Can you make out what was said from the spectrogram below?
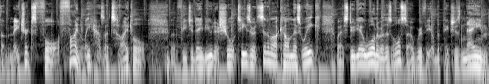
The Matrix 4 finally has a title. The feature debuted a short teaser at CinemaCon this week, where Studio Warner Brothers also revealed the picture's name.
